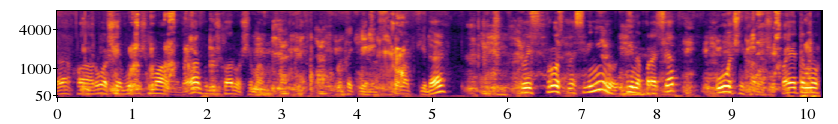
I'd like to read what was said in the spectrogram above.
да, хорошая будешь мама, да, будешь хорошей мамой. Вот такие у нас колобки, да. То есть спрос на свинину и на поросят очень хороший. Поэтому,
